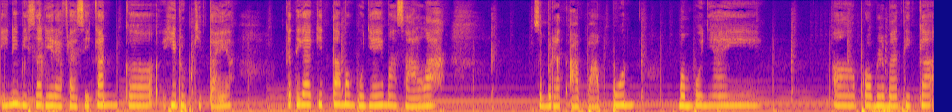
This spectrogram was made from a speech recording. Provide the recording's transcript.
ini bisa direfleksikan ke hidup kita ya. Ketika kita mempunyai masalah seberat apa pun, mempunyai uh, problematika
